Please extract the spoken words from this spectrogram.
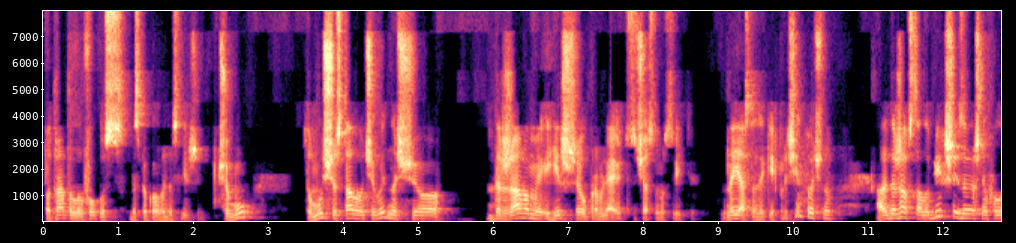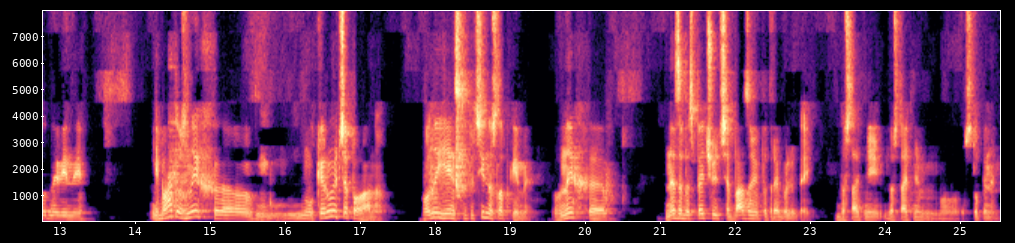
потрапила у фокус безпекових досліджень. Чому? Тому що стало очевидно, що державами гірше управляють в сучасному світі. Неясно з яких причин точно, але держав стало більше із завершенням холодної війни, і багато з них е, ну, керуються погано вони є інституційно слабкими. В них е, не забезпечуються базові потреби людей. достатнім ступенем.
